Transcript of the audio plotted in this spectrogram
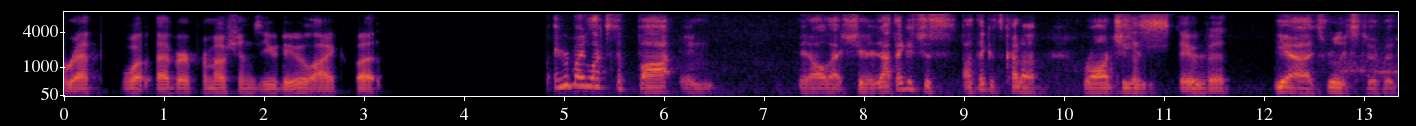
rep whatever promotions you do like, but Everybody likes to fight and and all that shit. I think it's just I think it's kind of it's raunchy and just stupid. Yeah, it's really stupid.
